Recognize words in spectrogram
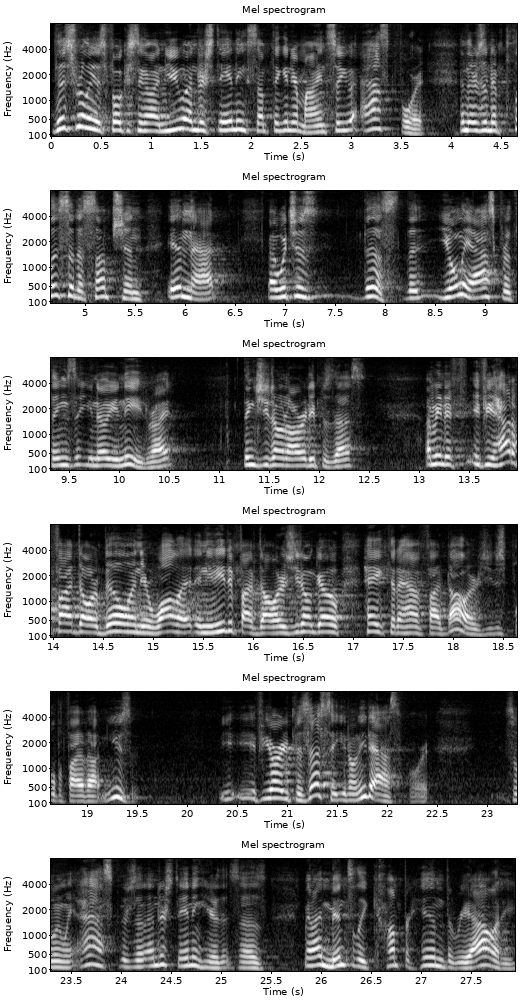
this really is focusing on you understanding something in your mind, so you ask for it. And there's an implicit assumption in that, uh, which is this that you only ask for things that you know you need, right? Things you don't already possess. I mean, if, if you had a $5 bill in your wallet and you needed $5, you don't go, hey, could I have $5? You just pull the 5 out and use it. If you already possess it, you don't need to ask for it. So when we ask, there's an understanding here that says, man, I mentally comprehend the reality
